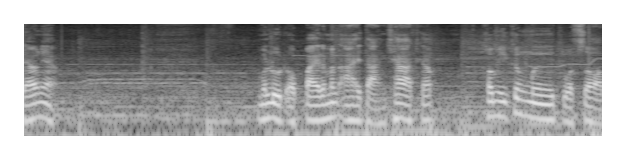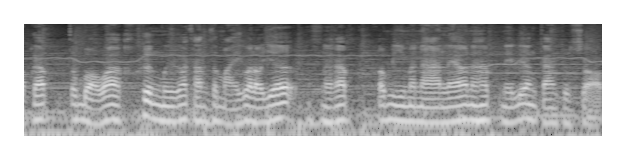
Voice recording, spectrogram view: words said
แล้วเนี่ยมันหลุดออกไปแล้วมันอายต่างชาติครับเขามีเครื่องมือตรวจสอบครับ ต้องบอกว่าเครื่องมือเขาทันสมัยกว่าเราเยอะนะครับเขามีมานานแล้วนะครับ ในเรื่องการตรวจสอบ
